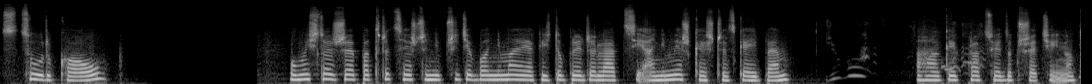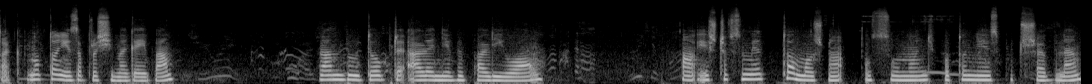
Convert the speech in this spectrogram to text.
z córką, bo myślę, że Patrycja jeszcze nie przyjdzie, bo nie mają jakiejś dobrej relacji, a nie mieszka jeszcze z Gabe'em. Aha, Gabe pracuje do trzeciej, no tak. No to nie zaprosimy Gabe'a. Plan był dobry, ale nie wypaliło. O, jeszcze w sumie to można usunąć, bo to nie jest potrzebne.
